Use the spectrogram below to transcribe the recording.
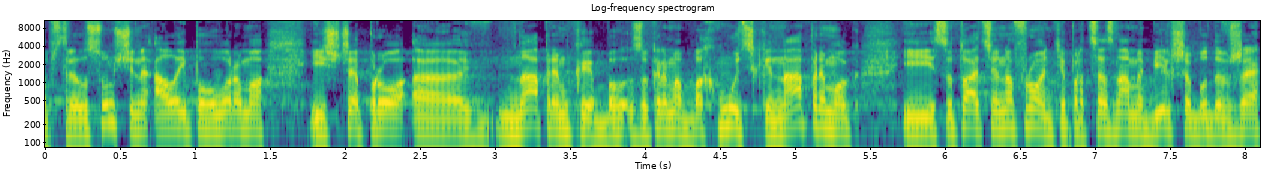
обстріли Сумщини, але й поговоримо і ще про е, напрямки, зокрема Бахмутський напрямок і ситуацію на фронті. Про це з нами більше буде вже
